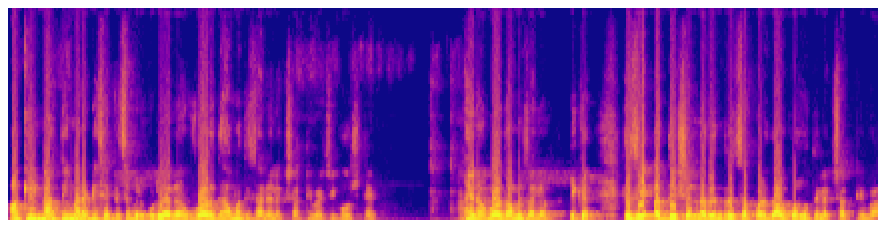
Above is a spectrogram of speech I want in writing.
अखिल भारतीय मराठी साहित्य संमेलन कुठे झालं? वर्धामध्ये झालं लक्षात ठेवायची गोष्ट आहे. है ना? वर्धामध्ये झालं. ठीक आहे. हे जे अध्यक्ष नरेंद्र चपळगावकर होते लक्षात ठेवा.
